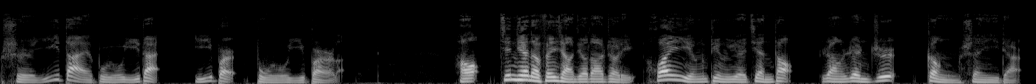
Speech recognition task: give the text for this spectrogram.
是一代不如一代，一辈儿不如一辈儿了。好，今天的分享就到这里。欢迎订阅剑道，让认知更深一点儿。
